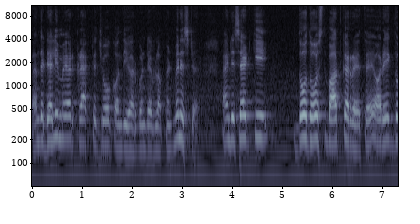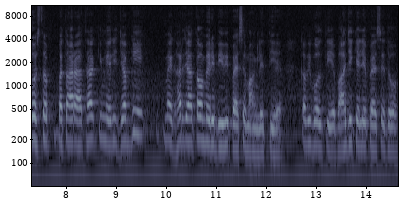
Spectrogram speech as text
And the Delhi mayor cracked a joke on the urban development minister. And he said कि दो दोस्त बात कर रहे थे और एक दोस्त बता रहा था कि मेरी जब भी मैं घर जाता हूँ, मेरी बीवी पैसे मांग लेती है। कभी बोलती है, भाजी के लिए पैसे दो।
